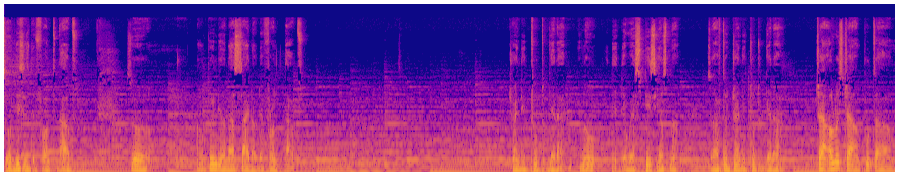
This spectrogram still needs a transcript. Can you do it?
So this is the front dart. So I'm doing the other side of the front dart. Join the two together. You know, they, they were spacious now. So I have to join the two together try always try and put um,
